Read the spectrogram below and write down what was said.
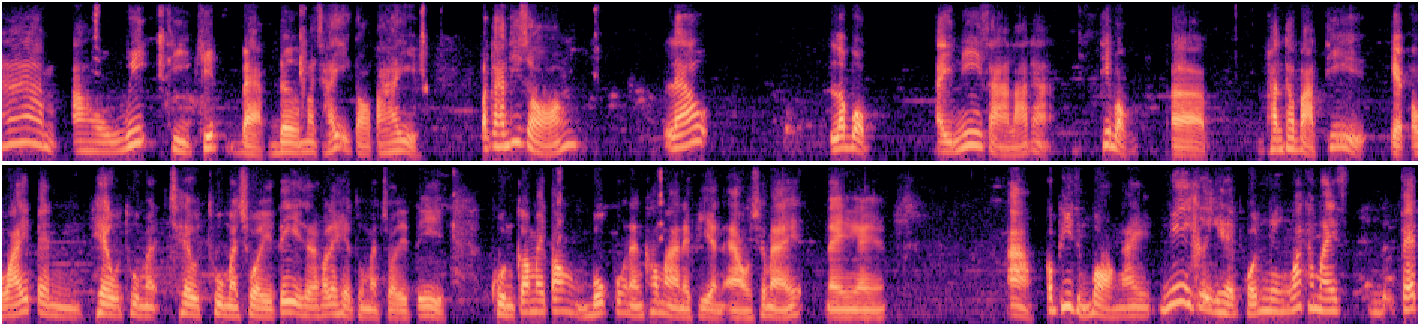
ห้ามเอาวิธีคิดแบบเดิมมาใช้อีกต่อไป ประการที่สองแล้วระบบไอ้นี้สหรัฐอะที่บอกอพันธบัตรที่เก็บเอาไว้เป็น held to ma- held to maturity ใช่ไหมเขาเรียก held to maturity คุณก็ไม่ต้องบุ๊กพวกนั้นเข้ามาใน P&L ใช่ไหมในไงอ้าวก็พี่ถึงบอกไง นี่คืออีกเหตุผลหนึ่งว่าทำไมเฟด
